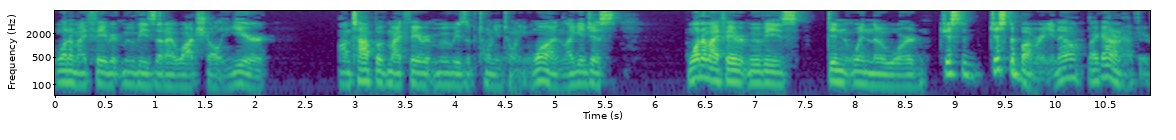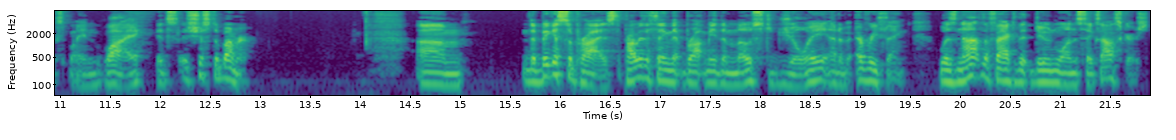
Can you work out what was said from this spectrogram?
one of my favorite movies that I watched all year, on top of my favorite movies of 2021. Like, it just one of my favorite movies didn't win the award. Just a, just a bummer, you know. Like, I don't have to explain why. It's it's just a bummer. Um, the biggest surprise, probably the thing that brought me the most joy out of everything, was not the fact that Dune won six Oscars.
